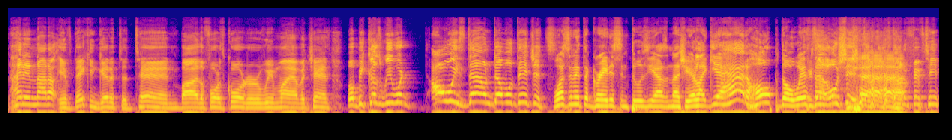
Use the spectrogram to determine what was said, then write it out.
night in night out. If they can get it to ten by the fourth quarter, we might have a chance. But because we were always down double digits, Wasn't it the greatest enthusiasm that year? Like you had hope though with He's like, oh shit, it's down, it's down to 15.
